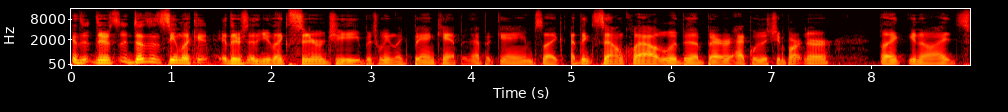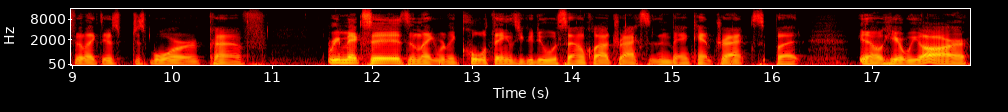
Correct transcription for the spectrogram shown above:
it, there's it doesn't seem like it, there's any like synergy between like Bandcamp and Epic Games. Like, I think SoundCloud would have been a better acquisition partner. Like, you know, I just feel like there's just more kind of remixes and like really cool things you could do with SoundCloud tracks than Bandcamp tracks. But you know, here we are.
